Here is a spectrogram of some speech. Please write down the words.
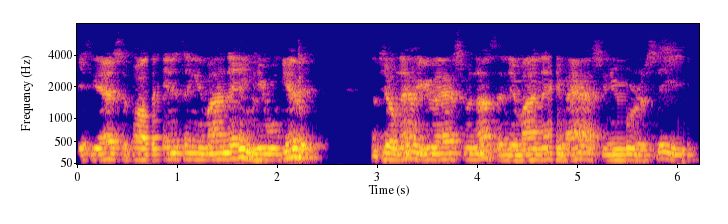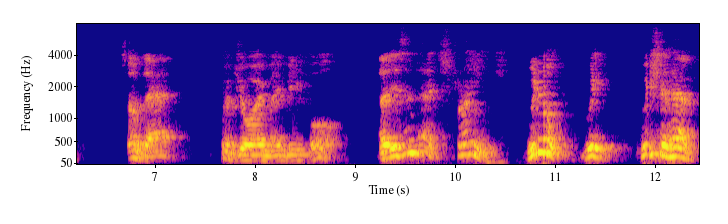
if you ask the Father anything in my name, he will give it. Until now, you ask for nothing in my name, ask and you will receive, so that your joy may be full. Now, isn't that strange? We don't, we, we should have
